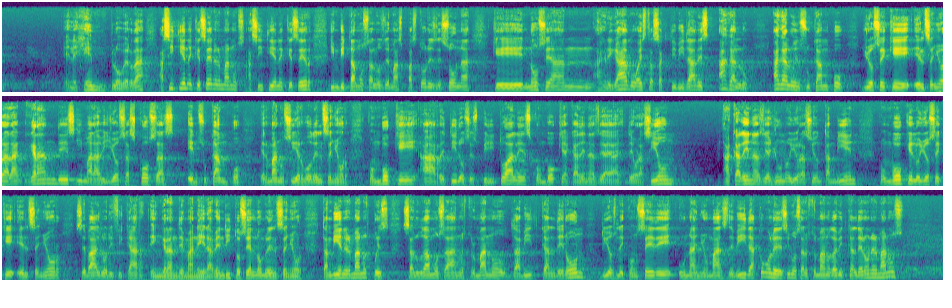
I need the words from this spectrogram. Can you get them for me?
el ejemplo, ¿verdad? Así tiene que ser, hermanos, así tiene que ser. Invitamos a los demás pastores de zona que no se han agregado a estas actividades, hágalo, hágalo en su campo. Yo sé que el Señor hará grandes y maravillosas cosas en su campo, hermano siervo del Señor. Convoque a retiros espirituales, convoque a cadenas de, oración, a cadenas de ayuno y oración también Convóquelo, yo sé que el Señor se va a glorificar en grande manera. Bendito sea el nombre del Señor. También, hermanos, pues saludamos a nuestro hermano David Calderón. Dios le concede un año más de vida. ¿Cómo le decimos a nuestro hermano David Calderón, hermanos?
